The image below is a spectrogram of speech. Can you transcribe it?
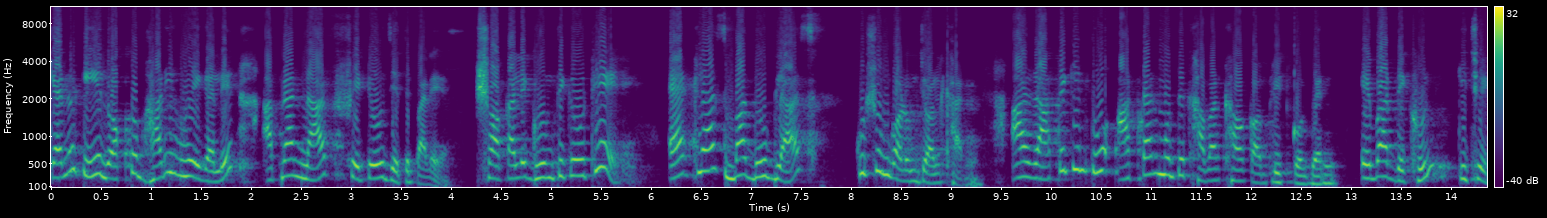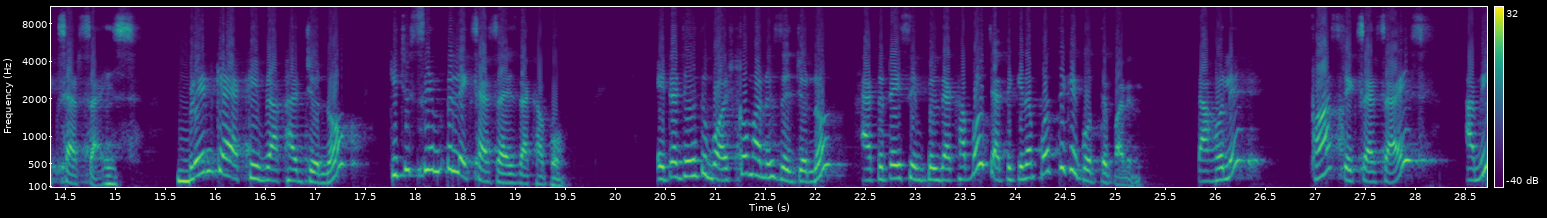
কেন কি রক্ত ভারী হয়ে গেলে আপনার নার্ভ ফেটেও যেতে পারে। সকালে ঘুম থেকে উঠে এক গ্লাস বা দু গ্লাস কুসুম গরম জল খান। আর রাতে কিন্তু আটটার মধ্যে খাবার খাওয়া কমপ্লিট করবেন। এবার দেখুন কিছু এক্সারসাইজ ব্রেনকে অ্যাক্টিভ রাখার জন্য কিছু সিম্পল এক্সারসাইজ দেখাবো। এটা যেহেতু বয়স্ক মানুষদের জন্য, এতটাই সিম্পল দেখাবো যাতে কিনা প্রত্যেকে করতে পারেন। তাহলে ফার্স্ট এক্সারসাইজ আমি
